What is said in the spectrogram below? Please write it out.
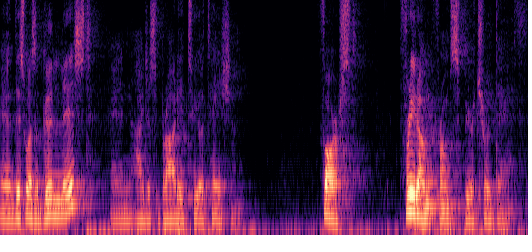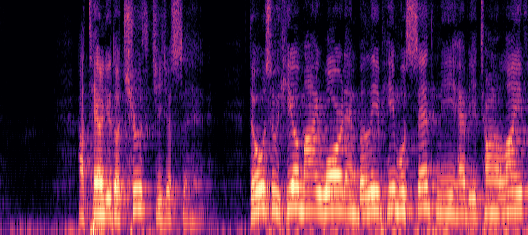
And this was a good list, and I just brought it to your attention. First, freedom from spiritual death. I tell you the truth, Jesus said. Those who hear my word and believe him who sent me have eternal life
